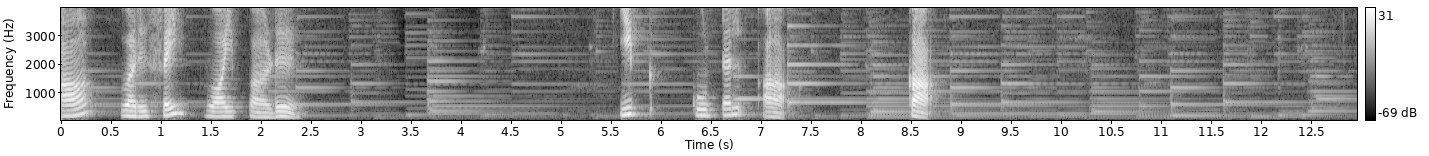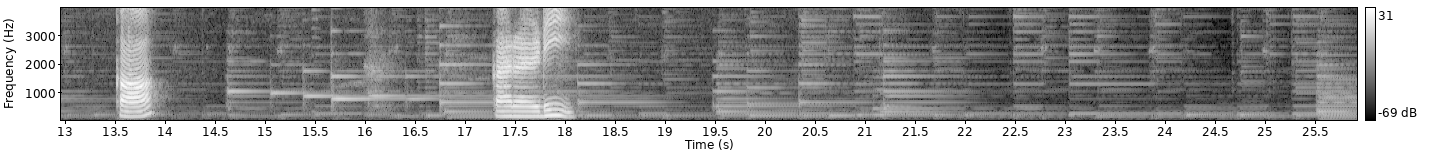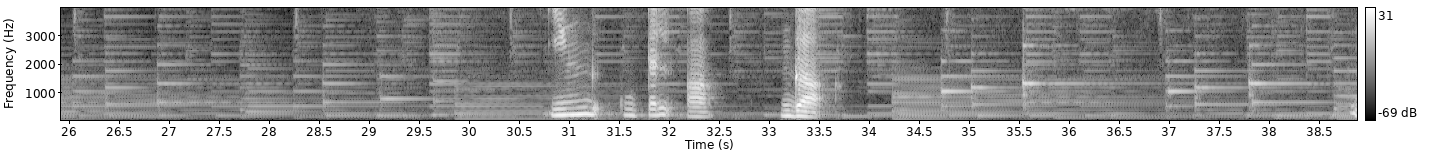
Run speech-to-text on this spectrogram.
ஆ வரிசை வாய்ப்பாடு. இக் கூட்டல் ஆ. கா. கா. கரடி. இங் கூட்டல் ஆ. கா.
